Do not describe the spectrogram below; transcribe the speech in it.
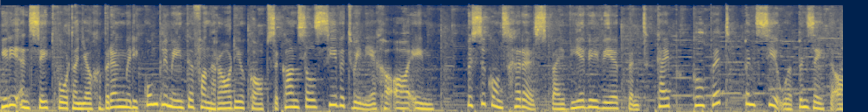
Hierdie inset word aan jou gebring met die komplimente van Radio Kaapse Kansel 729 AM. Besoek ons gerus by www.cape pulpit.co.za.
